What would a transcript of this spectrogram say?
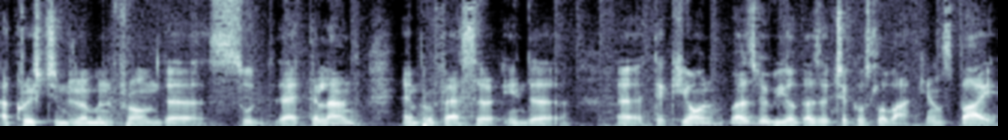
a Christian German from the Sudetenland and professor in the uh, Technion was revealed as a Czechoslovakian spy.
